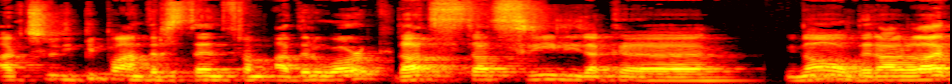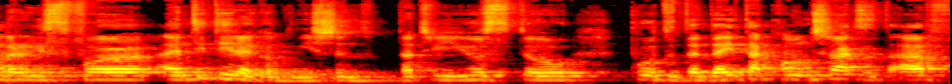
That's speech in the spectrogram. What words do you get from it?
actually people understand from other work. That's that's really like a you know, there are libraries for entity recognition that we use to put the data contracts that are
